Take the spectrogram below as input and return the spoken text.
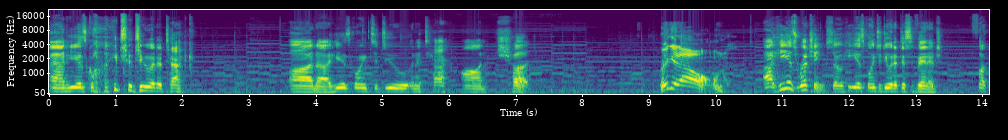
and he is going to do an attack on. Uh, he is going to do an attack on Chud. Bring it on. Uh, he is retching, so he is going to do it at disadvantage. Fuck.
